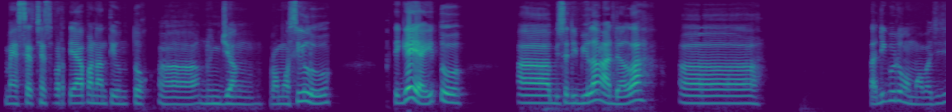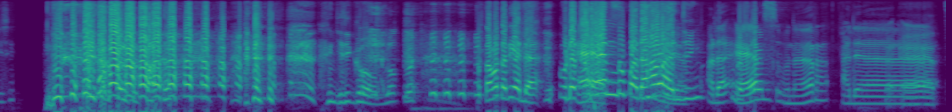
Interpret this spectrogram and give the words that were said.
message-nya seperti apa nanti untuk eh, nunjang promosi lu. Ketiga ya itu eh, bisa dibilang adalah eh tadi gue udah ngomong apa aja sih? Jadi goblok gue. Pertama tadi ada Udah keren tuh padahal Iya, anjing. Ada ads bener, ada Ads.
